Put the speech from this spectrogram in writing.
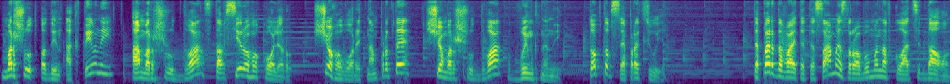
маршрут 1 активний, а маршрут 2 став сірого кольору, що говорить нам про те, що маршрут 2 вимкнений, тобто все працює. Тепер давайте те саме зробимо на вкладці Down.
